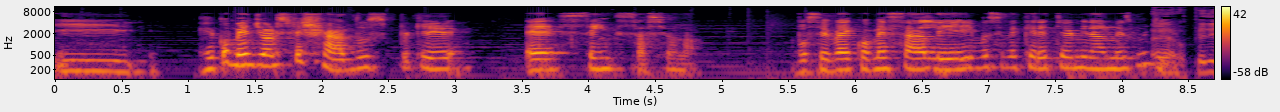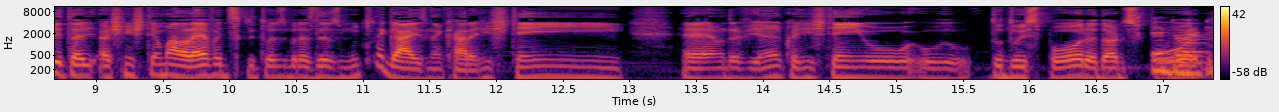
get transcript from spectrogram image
e recomendo de olhos fechados porque é sensacional. Você vai começar a ler e você vai querer terminar no mesmo dia. É, o Pedrito, acho que a gente tem uma leva de escritores brasileiros muito legais, né, cara? A gente tem é, André Bianco, a gente tem o, o Dudu Esporo, o Eduardo Esporo, Eduardo.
